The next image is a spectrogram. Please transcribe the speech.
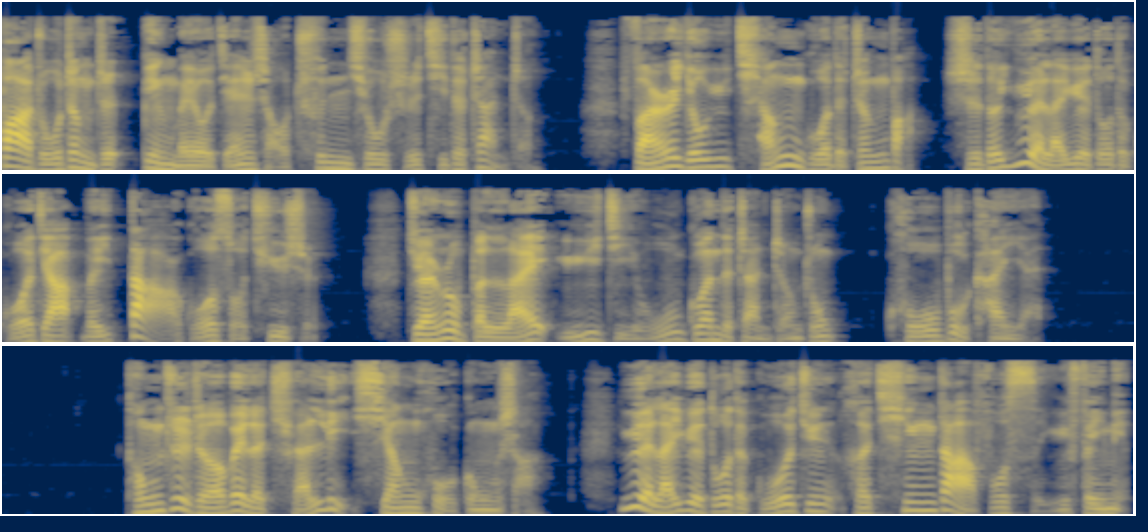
霸主政治并没有减少春秋时期的战争，反而由于强国的争霸，使得越来越多的国家为大国所驱使，卷入本来与己无关的战争中，苦不堪言。统治者为了权力相互攻杀，越来越多的国君和卿大夫死于非命。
